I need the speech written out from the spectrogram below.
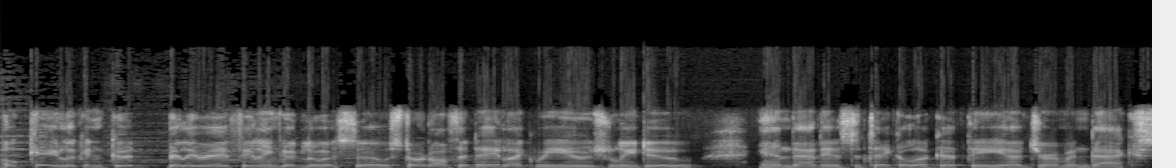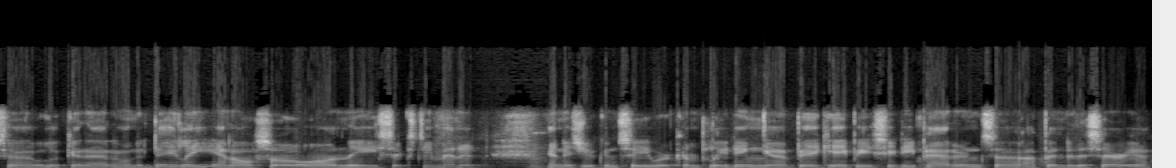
Okay, looking good, Billy Ray. Feeling good, Lewis. Uh, we'll start off the day like we usually do, and that is to take a look at the uh, German DAX. Uh, we'll look at that on the daily and also on the 60 minute. And as you can see, we're completing uh, big ABCD patterns uh, up into this area,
